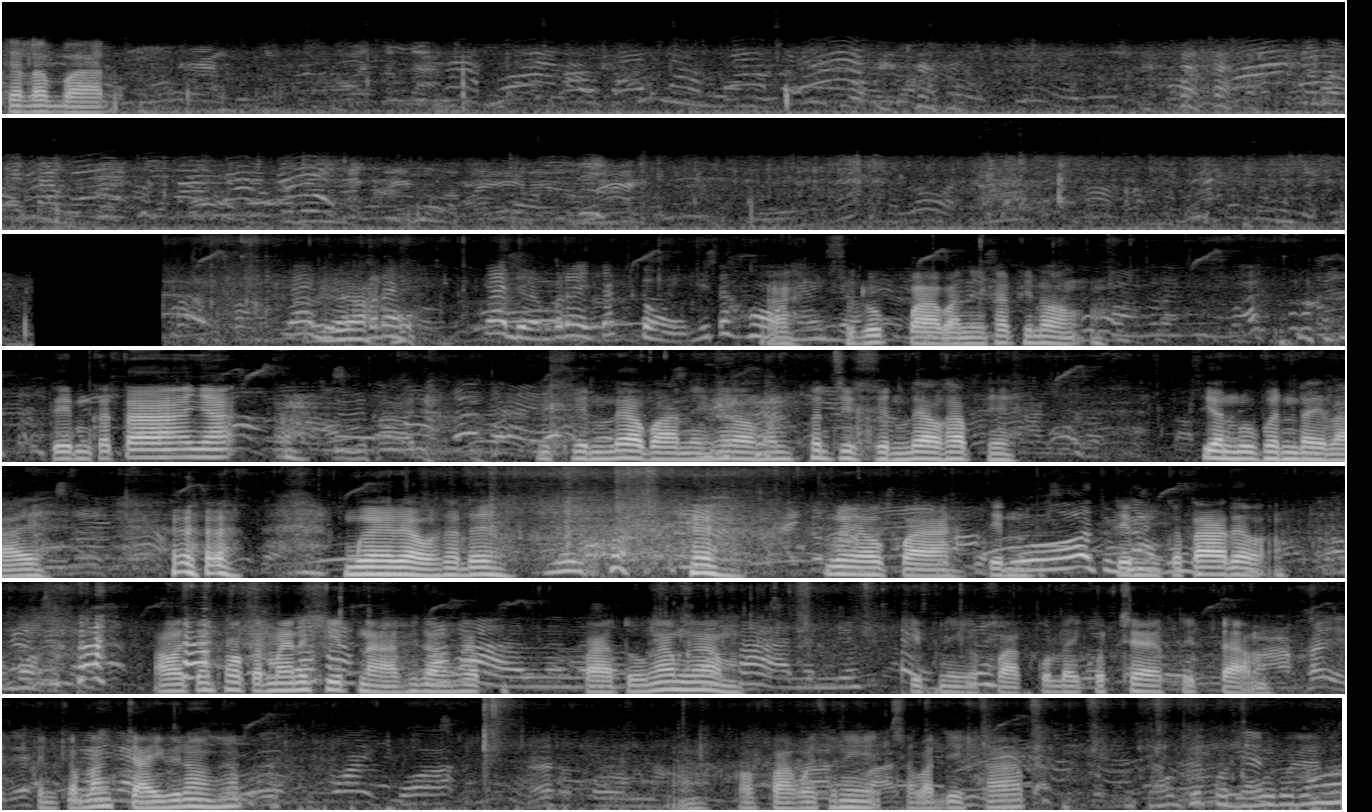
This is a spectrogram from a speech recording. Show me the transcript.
แต่ละบาทแย่เดือนไม่ได้แย่ เดือนไม่ได้จักโตมิจะหออะอย่างสเดียวรุปปลาบันนี้ครับพี่น้อง เต็มกระตาอันเนี้ยนี่ขึ้นแล้วบานนี้พี่น้องมันเพิ่นสิขึ้นแล้วครับนี่เสียนผู้เพิ่นได้หลาย เมื่อยแล้วท่านได้ เมื่อยเอาปลาเต็มเต็มกระตาแล้ว เอาไว้จังพอกันไหมในคลิปหน้าพี่น้องครับ ปลาตัวงามค่าอันนั้นอยู่ๆคลิปนี้ก็ฝากกดไลค์กดแชร์ติดตาม เป็นกำลังใจพี่น้องครับอะขอฝากไว้เท่านี้สวัสดีครับ เราเก็บตัวด้วยกัน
